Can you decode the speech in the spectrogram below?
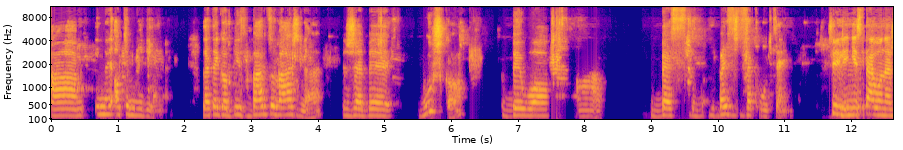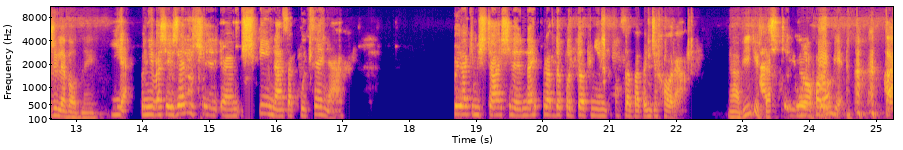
um, i my o tym nie wiemy. Dlatego jest bardzo ważne, żeby łóżko było bez, bez zakłóceń. Czyli nie stało na żyle wodnej. Nie, ponieważ jeżeli się śpi na zakłóceniach, po jakimś czasie najprawdopodobniej osoba będzie chora. A widzisz, a tak szczególnie, o chorobie. A,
